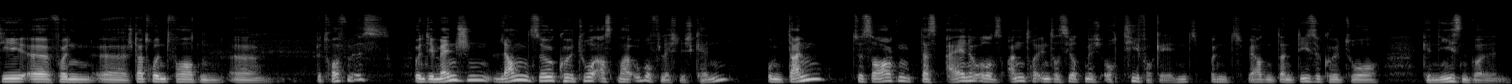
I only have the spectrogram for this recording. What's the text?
die äh, von äh, Stadtrundfahrten äh, betroffen ist. Und die Menschen lernen so Kultur erstmal oberflächlich kennen, um dann zu sagen, das eine oder das andere interessiert mich auch tiefergehend und werden dann diese Kultur genießen wollen.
